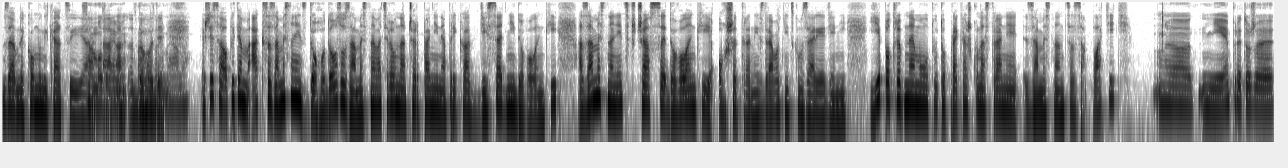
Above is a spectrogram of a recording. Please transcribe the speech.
vzájomnej komunikácii a, samozrejme, a, a dohode. Samozrejme, áno. Ešte sa opýtam, ak sa zamestnanec dohodol so zamestnávateľom na čerpaní napríklad 10 dní dovolenky a zamestnanec v čase dovolenky je ošetrený v zdravotníckom zariadení, je potrebné mu túto prekažku na strane zamestnanca zaplatiť? E, nie, pretože e,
